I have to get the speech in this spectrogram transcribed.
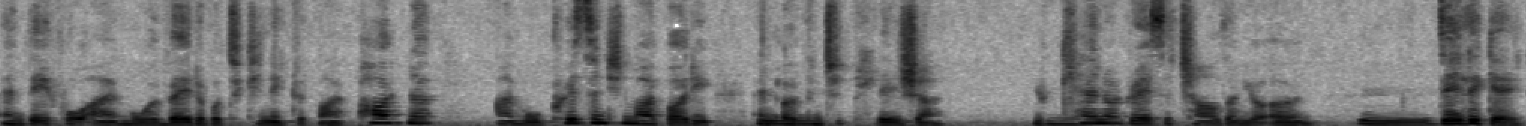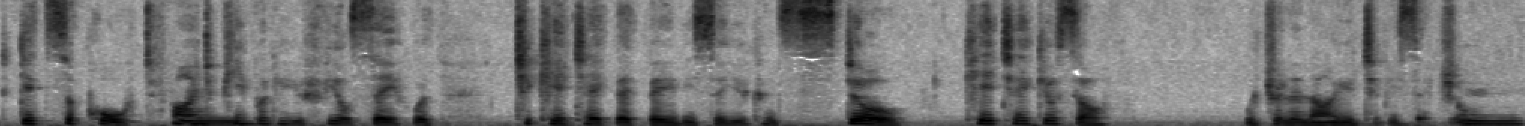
and therefore I am more available to connect with my partner. I'm more present in my body and open to pleasure. You cannot raise a child on your own Mm. delegate, get support, find people who you feel safe with to caretake that baby so you can still caretake yourself, which will allow you to be sexual. Mm.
